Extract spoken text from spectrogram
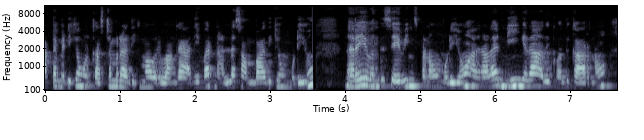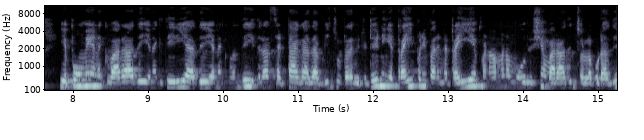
ஆட்டோமேட்டிக்காக உங்களுக்கு கஸ்டமர் அதிகமாக வருவாங்க. அதே மாதிரி நல்லா சம்பாதிக்கவும் முடியும். நிறைய வந்து சேவிங்ஸ் பண்ணவும் முடியும். அதனால நீங்கள் தான் அதுக்கு வந்து காரணம். எப்போவுமே எனக்கு வராது எனக்கு தெரியாது எனக்கு வந்து இதெல்லாம் செட் ஆகாது அப்படின்னு சொல்கிறத விட்டுட்டு நீங்கள் ட்ரை பண்ணி பாருங்கள் ட்ரையே பண்ணாமல் நம்ம ஒரு விஷயம் வராதுன்னு சொல்லக்கூடாது.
